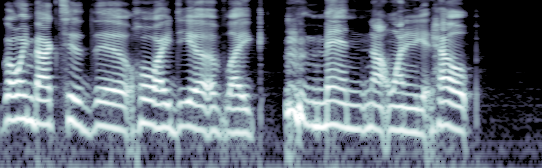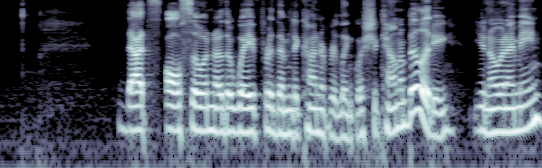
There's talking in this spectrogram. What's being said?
going back to the whole idea of like men not wanting to get help that's also another way for them to kind of relinquish accountability you know what i mean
